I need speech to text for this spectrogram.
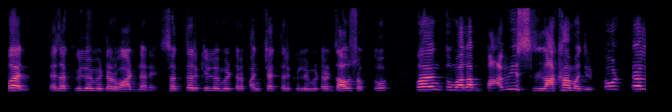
पण त्याचा किलोमीटर वाढणार आहे. सत्तर किलोमीटर पंच्याहत्तर किलोमीटर जाऊ शकतो. पण तुम्हाला बावीस लाखामध्ये टोटल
